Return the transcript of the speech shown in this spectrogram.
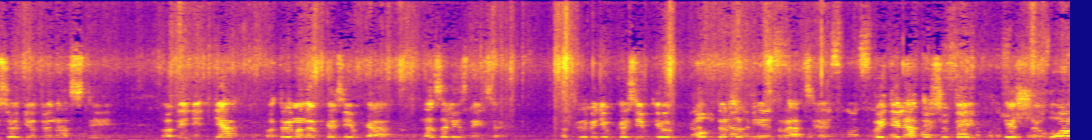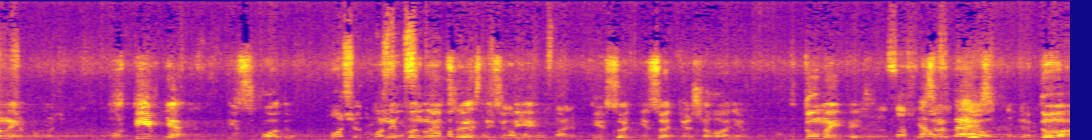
І сьогодні о 12 годині дня отримана вказівка на залізницях. Отримані вказівки в облдержадміністраціях виділяти сюди ешелони з півдня і сходу. Ночью, Вони планують звести сюди півсотні сотні ешелонів. Вдумайтесь. Я давай звертаюсь до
